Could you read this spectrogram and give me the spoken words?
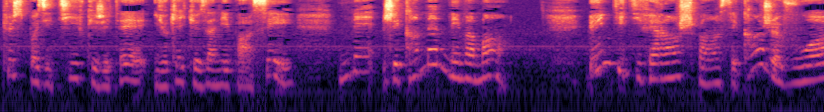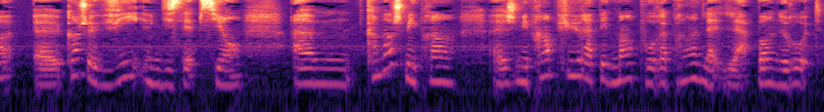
plus positive que j'étais il y a quelques années passées, mais j'ai quand même mes moments une des différences, je pense, c'est quand je vois, euh, quand je vis une déception, euh, comment je m'y prends? Euh, je m'y prends plus rapidement pour reprendre la, la bonne route.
